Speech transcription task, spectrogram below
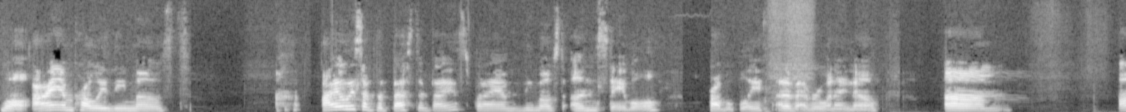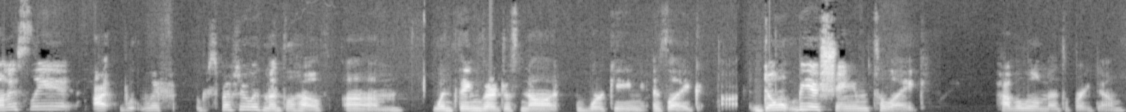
well, I am probably the most. I always have the best advice, but I am the most unstable, probably out of everyone I know. Um, honestly, I with especially with mental health, um, when things are just not working, is like, don't be ashamed to like have a little mental breakdown,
